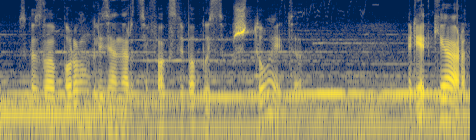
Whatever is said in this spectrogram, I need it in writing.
— сказал Борланд, глядя на артефакт с любопытством. «Что это?» «Редкий арт,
